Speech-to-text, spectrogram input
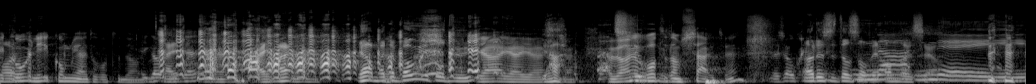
ik, kom, niet- ik kom niet uit Rotterdam. Ik ook Nee. niet, hè? Nee, maar, ja, maar daar woon je tot nu. Ja, ja, ja. Ja. Maar wel in Rotterdam-Zuid, hè? Dat is ook Oh, dus dat is alweer Nou, anders. Ja. Nee,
